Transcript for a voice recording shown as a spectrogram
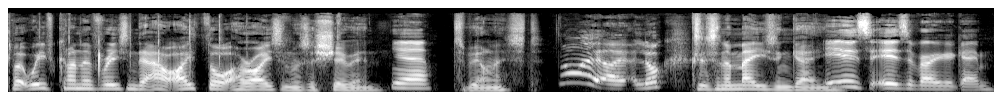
but we've kind of reasoned it out. I thought Horizon was a shoe in, yeah, to be honest, Oh, I, I- look. because it's an amazing game. it is it is a very good game.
